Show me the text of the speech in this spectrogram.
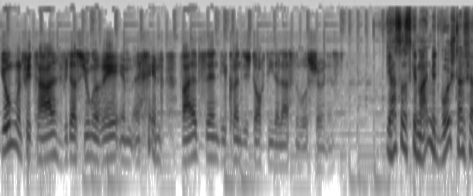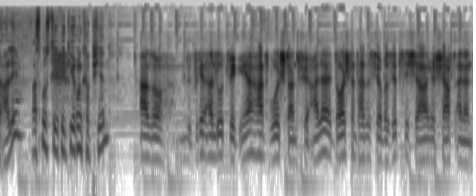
jung und vital wie das junge Reh im, im Wald sind, die können sich doch niederlassen, wo es schön ist. Wie hast du das gemeint mit Wohlstand für alle? Was muss die Regierung kapieren? Also, Ludwig Erhard, Wohlstand für alle. Deutschland hat es ja über 70 Jahre geschafft, einen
